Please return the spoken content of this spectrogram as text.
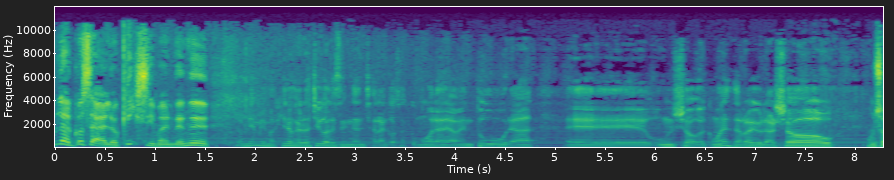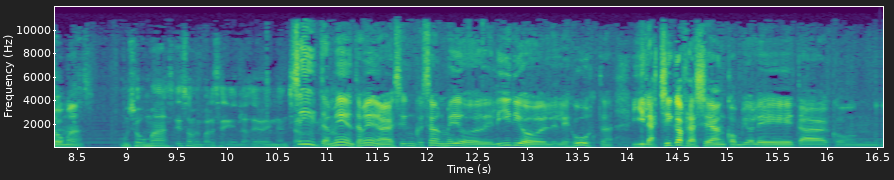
Una cosa loquísima, ¿entendés? También me imagino que a los chicos les engancharán cosas como Hora de Aventura, eh, un show, ¿cómo es? The Regular Show, Un show más. un show más. Eso me parece que los debe enganchar. Sí, también, también, aunque sean medio de delirio, le- les gusta. Y las chicas flashean con Violeta, con,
